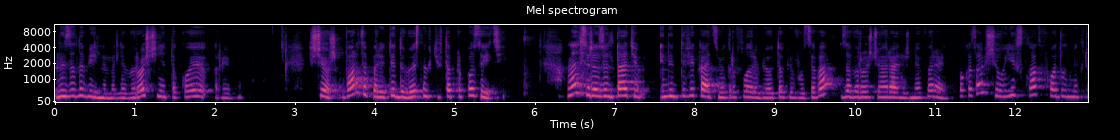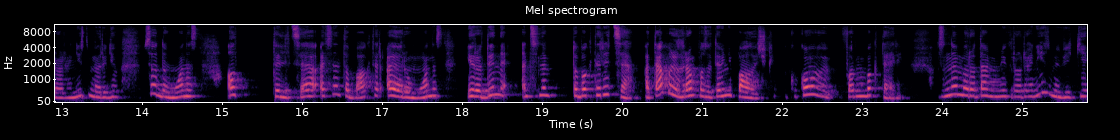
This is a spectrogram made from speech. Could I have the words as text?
незадовільними для вирощення такої риби. Що ж, варто перейти до висновків та пропозицій. Аналіз результатів ідентифікації мікрофлори біотопів УЗВ за вирощування радіжної форелі показав, що у їх склад входили мікроорганізми родів псевдомонас, алтельце, Ацинетобактер, Аеромонас і родини Ацинетобактеріце, а також грам-позитивні палички, кокові форми бактерій. Основними родами мікроорганізмів, які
